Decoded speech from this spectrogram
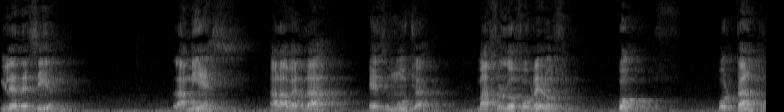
Y les decía, la mies a la verdad es mucha, mas los obreros pocos. Por tanto,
